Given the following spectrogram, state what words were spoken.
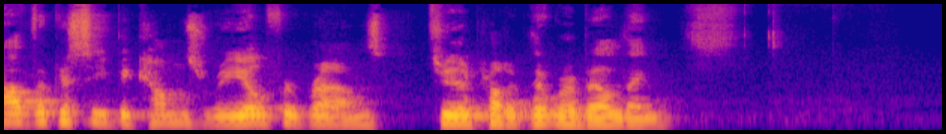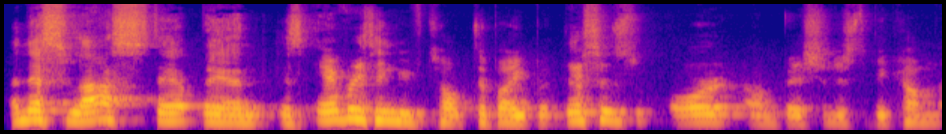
advocacy becomes real for brands through the product that we're building. And this last step then is everything we've talked about, but this is our ambition is to become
